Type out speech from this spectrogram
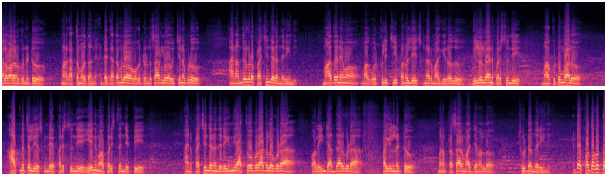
కలవాలనుకున్నట్టు మనకు అర్థమవుతుంది. అంటే గతంలో ఒకటి రెండు సార్లు వచ్చినప్పుడు ఆయన అందరూ కూడా ప్రశ్నించడం జరిగింది. మాతోనేమో మాకు వర్కులు ఇచ్చి పనులు చేయించుకున్నారు మాకు ఈరోజు బిల్లులు రాని పరిస్థితి మా కుటుంబాలు ఆత్మహత్యలు చేసుకునే పరిస్థితుంది ఏంది మా పరిస్థితి అని చెప్పి ఆయన ప్రశ్నించడం జరిగింది. ఆ తోపులాటలో కూడా వాళ్ళ ఇంటి అద్దాలు కూడా పగిలినట్టు మనం ప్రసార మాధ్యమాల్లో చూడడం జరిగింది. అంటే కొత్త కొత్త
